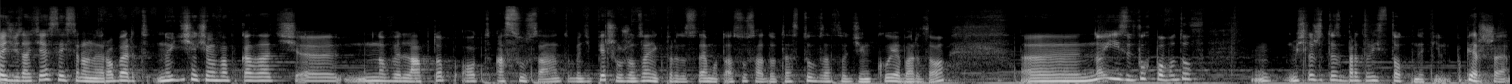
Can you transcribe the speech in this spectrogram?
Cześć, witajcie, z tej strony Robert. No i dzisiaj chciałem Wam pokazać e, nowy laptop od Asusa. To będzie pierwsze urządzenie, które dostałem od Asusa do testów, za co dziękuję bardzo. E, no i z dwóch powodów myślę, że to jest bardzo istotny film. Po pierwsze,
